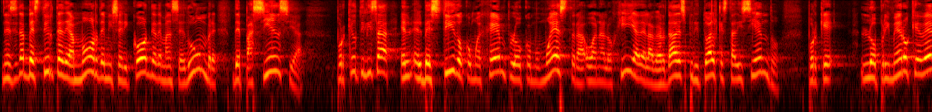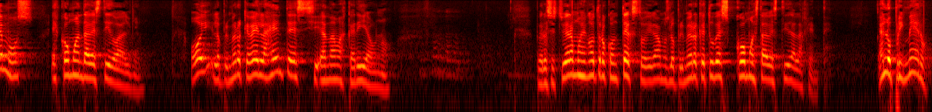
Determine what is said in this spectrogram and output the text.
Necesitas vestirte de amor, de misericordia, de mansedumbre, de paciencia. ¿Por qué utiliza el, vestido como ejemplo, como muestra o analogía de la verdad espiritual que está diciendo? Porque lo primero que vemos es cómo anda vestido alguien. Hoy lo primero que ve la gente es si anda mascarilla o no. Pero si estuviéramos en otro contexto, digamos, lo primero que tú ves es cómo está vestida la gente. Es lo primero.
